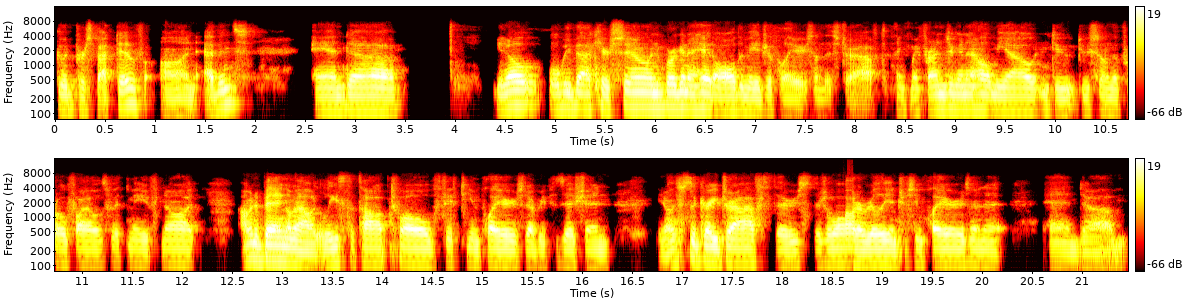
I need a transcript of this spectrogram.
good perspective on Evans. And uh, you know, we'll be back here soon. We're gonna hit all the major players in this draft. I think my friends are gonna help me out and do do some of the profiles with me. If not, I'm gonna bang them out. At least the top 12, 15 players at every position. You know, this is a great draft. There's there's a lot of really interesting players in it, and um,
